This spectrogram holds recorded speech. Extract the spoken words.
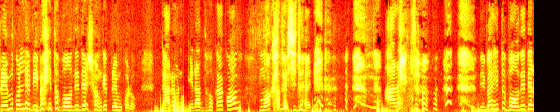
প্রেম করলে বিবাহিত বৌদিদের সঙ্গে প্রেম করো, কারণ এরা ধোকা কম, মকা বেশি দেয়। আর একটা বিবাহিত বৌদিদের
